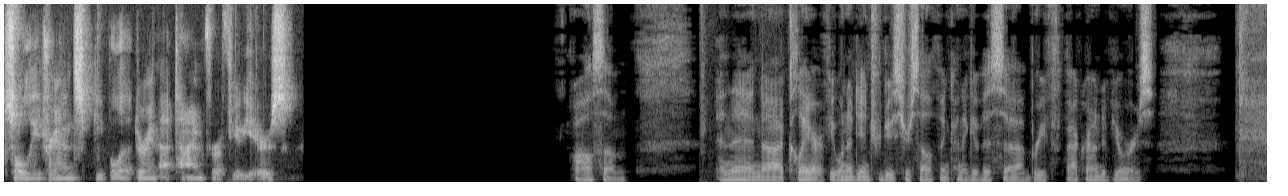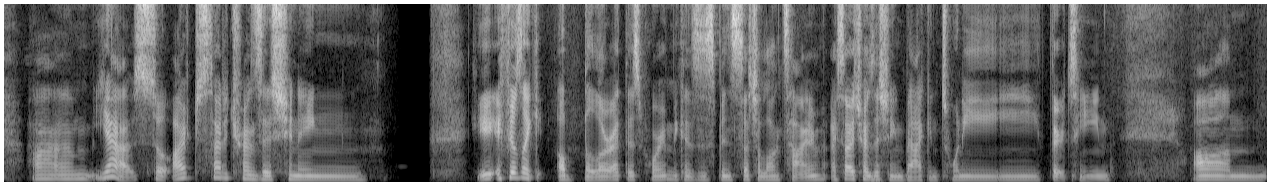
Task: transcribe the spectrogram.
solely trans people during that time for a few years. Awesome. And then uh, Claire, if you wanted to introduce yourself and kind of give us a brief background of yours. Um, yeah, so I've started transitioning. It feels like a blur at this point because it's been such a long time. I started mm-hmm. transitioning back in 2013. Um,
